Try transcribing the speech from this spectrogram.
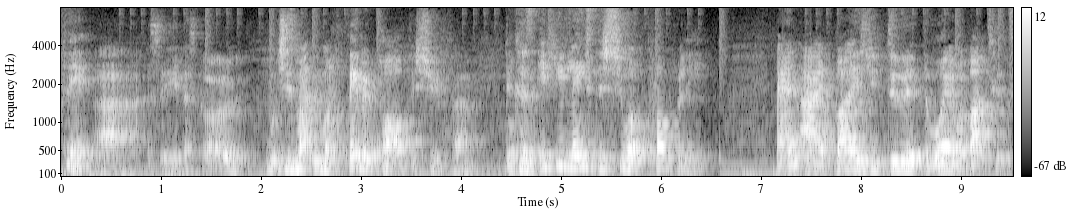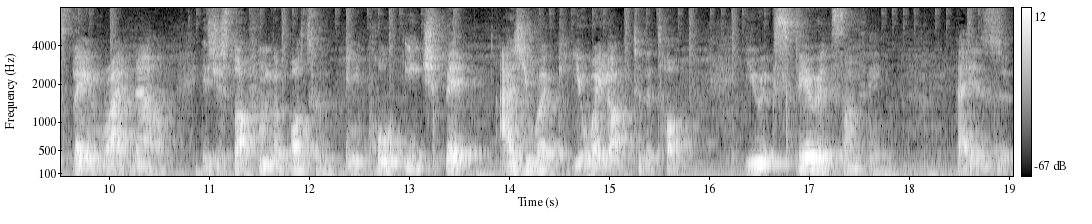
fit, Ah, see, let's go. which is might be my favorite part of the shoe. Fam. Because if you lace the shoe up properly, and I advise you do it the way I'm about to explain right now, is you start from the bottom and you pull each bit as you work your way up to the top. You experience something that is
